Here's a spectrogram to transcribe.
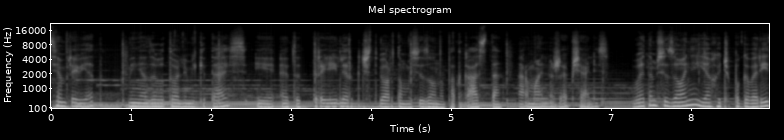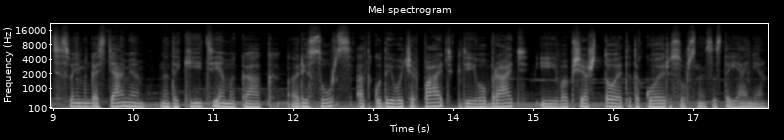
Всем привет! Меня зовут Оля Микитась, и это трейлер к четвертому сезону подкаста «Нормально же общались». В этом сезоне я хочу поговорить со своими гостями на такие темы, как ресурс, откуда его черпать, где его брать и вообще, что это такое ресурсное состояние.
